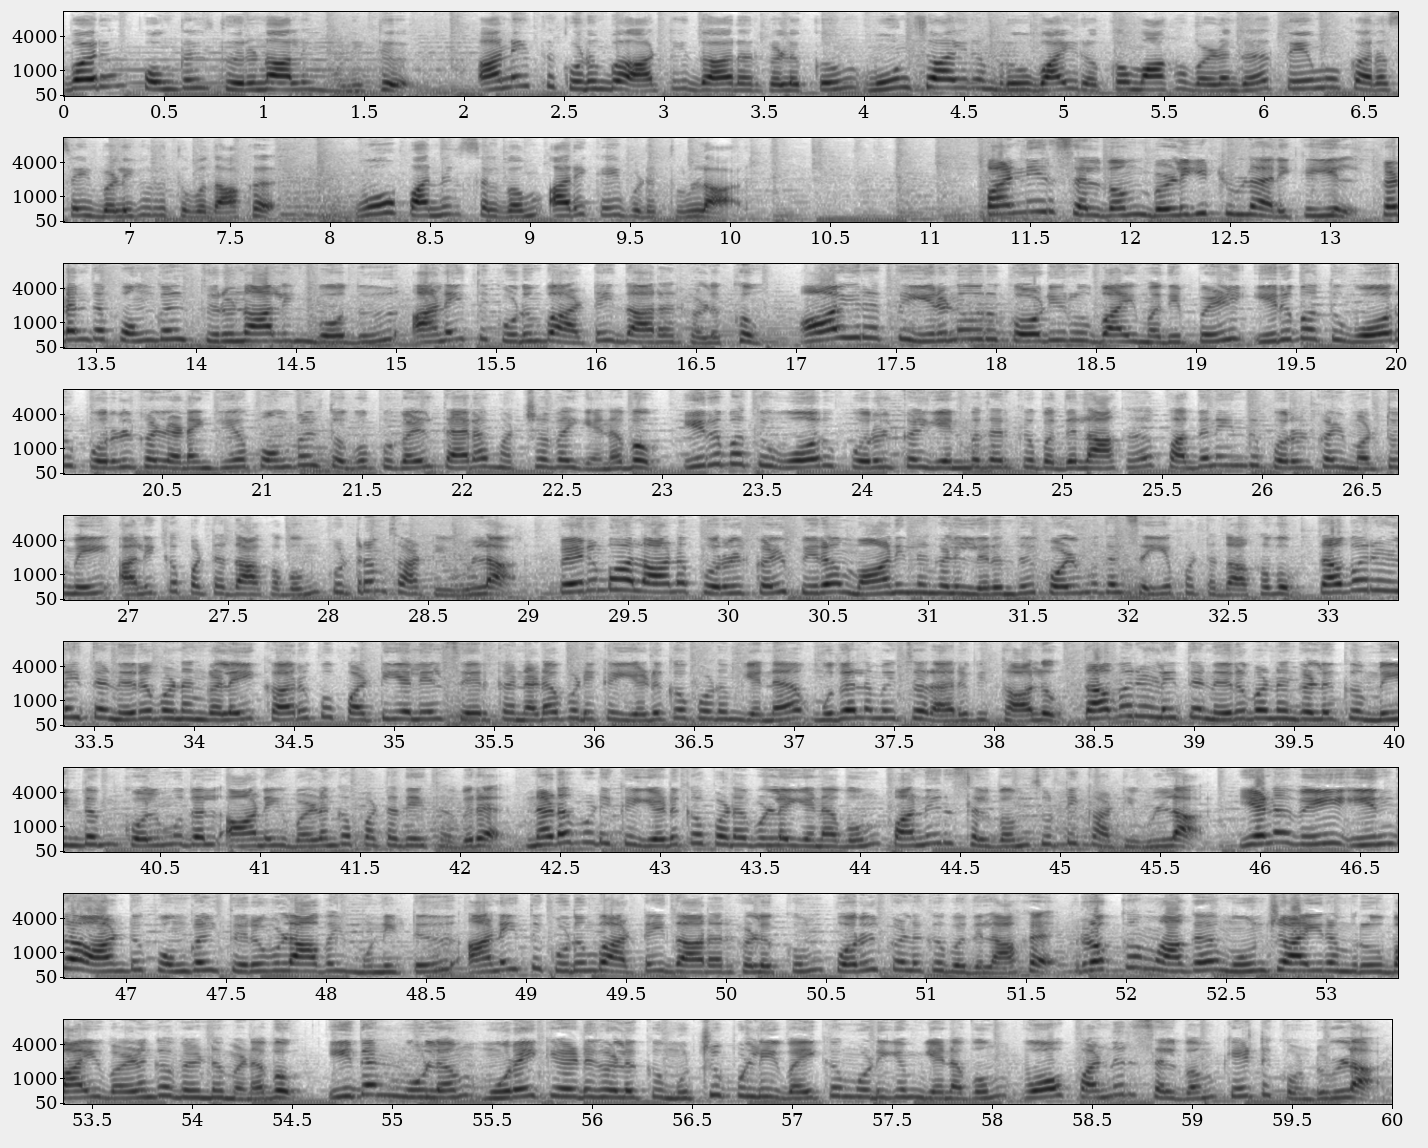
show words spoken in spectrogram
வரும் பொங்கல் திருநாளை முன்னிட்டு அனைத்து குடும்ப அட்டைதாரர்களுக்கும் மூன்றாயிரம் ரூபாய் ரொக்கமாக வழங்க திமுக அரசை வலியுறுத்துவதாக ஓ பன்னீர்செல்வம் அறிக்கை விடுத்துள்ளார். பன்னீர்செல்வம் வெளியிட்டுள்ள அறிக்கையில் கடந்த பொங்கல் திருநாளின் போது அனைத்து குடும்ப அட்டைதாரர்களுக்கும் ஆயிரத்து இருநூறு கோடி ரூபாய் மதிப்பில் இருபத்தி ஓரு பொருட்கள் அடங்கிய பொங்கல் தொகுப்புகள் தரமற்றவை எனவும் இருபத்தி ஓரு பொருட்கள் என்பதற்கு பதிலாக பதினைந்து பொருட்கள் மட்டுமே அளிக்கப்பட்டதாகவும் குற்றம் சாட்டியுள்ளார். பெரும்பாலான பொருட்கள் பிற மாநிலங்களிலிருந்து கொள்முதல் செய்யப்பட்டதாகவும் தவறிழைத்த நிறுவனங்களை கருப்பு பட்டியலில் சேர்க்க நடவடிக்கை எடுக்கப்படும் என முதலமைச்சர் அறிவித்தாலும் தவறிழைத்த நிறுவனங்களுக்கு மீண்டும் கொள்முதல் ஆணை வழங்கப்பட்டதே தவிர நடவடிக்கை எடுக்கப்படவில்லை எனவும் பன்னீர்செல்வம் சுட்டிக்காட்டியுள்ளார். எனவே இந்த ஆண்டு பொங்கல் திருவிழாவை முன்னிட்டு அனைத்து குடும்ப அட்டைதாரர்களுக்கும் பொருட்களுக்கு பதிலாக ரொக்கமாக மூன்றாயிரம் ரூபாய் வழங்க வேண்டும் எனவும் இதன் மூலம் முறைகேடுகளுக்கு முற்றுப்புள்ளி வைக்க முடியும் எனவும் ஓ பன்னீர்செல்வம் கேட்டுக் கொண்டுள்ளார்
